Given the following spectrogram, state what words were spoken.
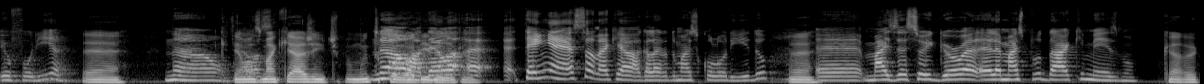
Euforia? É. Não. Que tem umas elas- maquiagens, tipo, muito Não, coloridas. a dela. né, cara? é- é- tem essa, né? Que é a galera do mais colorido. É. É, mas essa Girl, ela é mais pro Dark mesmo. Cara,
